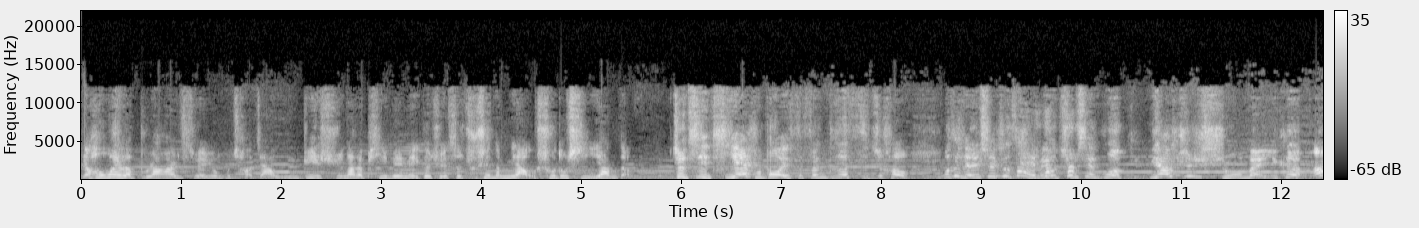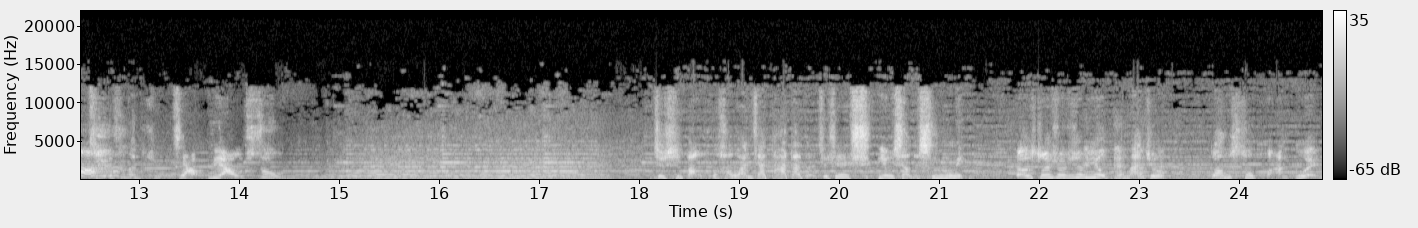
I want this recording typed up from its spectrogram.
然后为了不让二次元用户吵架，我们必须那个 PV 每个角色出现的秒数都是一样的。就继 TFBOYS 分歌词之后，我的人生就再也没有出现过 你要去数每一个角色的角秒数，就是保护好玩家大大的这些幼小的心灵。然后所以说就是又不满就光速滑跪。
